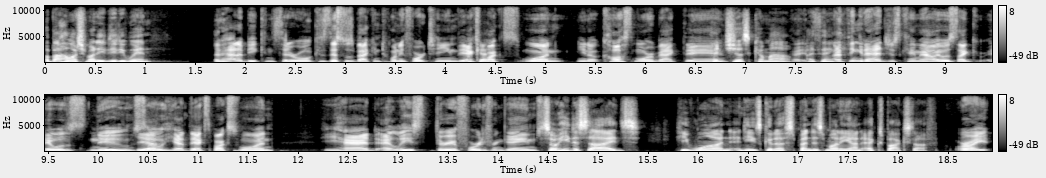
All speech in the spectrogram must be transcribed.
About how much money did he win? It had to be considerable because this was back in 2014. The Okay. Xbox One, you know, cost more back then. Had just come out, I think. I think it had just came out. It was like it was new. Yeah. So he had the Xbox One. He had at least three or four different games. So he decides he won and he's going to spend his money on Xbox stuff. All right.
